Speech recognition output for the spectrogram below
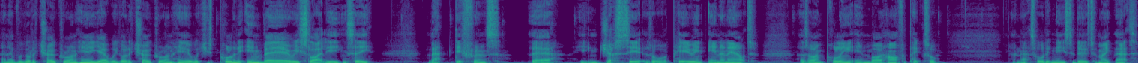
And have we got a choker on here? Yeah, we got a choker on here, which is pulling it in very slightly. You can see that difference there you can just see it sort of appearing in and out as I'm pulling it in by half a pixel. And that's all it needs to do to make that.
